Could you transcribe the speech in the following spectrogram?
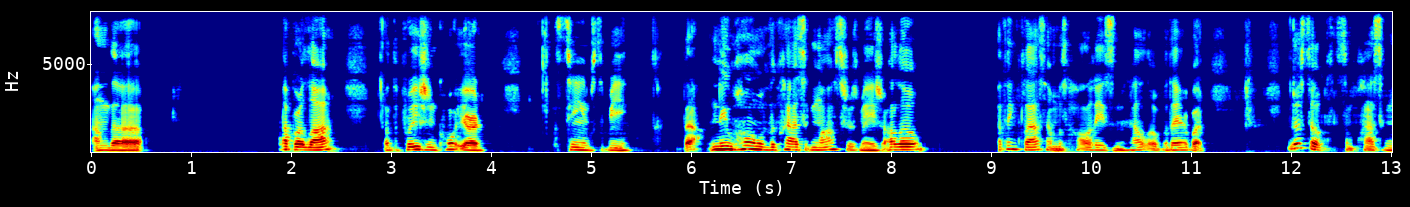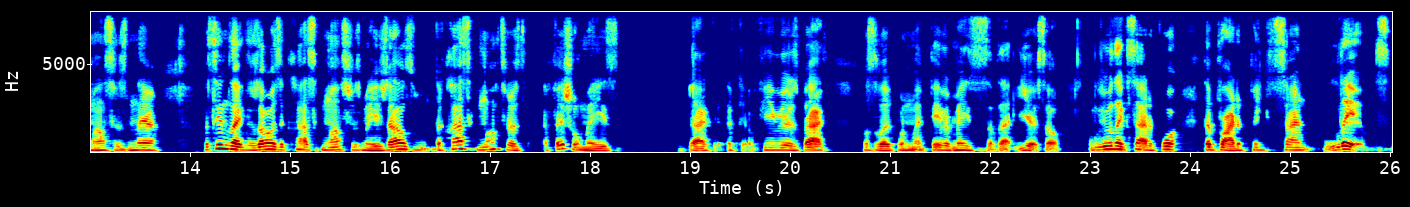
on the upper lot of the Parisian Courtyard, seems to be the new home of the classic Monsters maze. Although I think last time was Holidays in Hell over there, but there's still some classic monsters in there. But it seems like there's always a classic monsters maze. That was the classic monsters official maze back a few years back was like one of my favorite mazes of that year. So I'm really excited for The Bride of Frankenstein Lives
